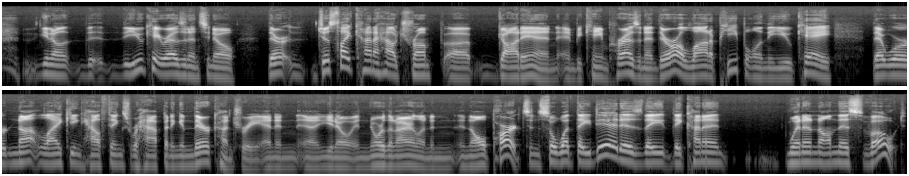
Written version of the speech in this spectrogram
you know the the UK residents you know they're just like kind of how Trump uh, got in and became president there are a lot of people in the UK that were not liking how things were happening in their country and in uh, you know in Northern Ireland and in all parts and so what they did is they they kind of went in on this vote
